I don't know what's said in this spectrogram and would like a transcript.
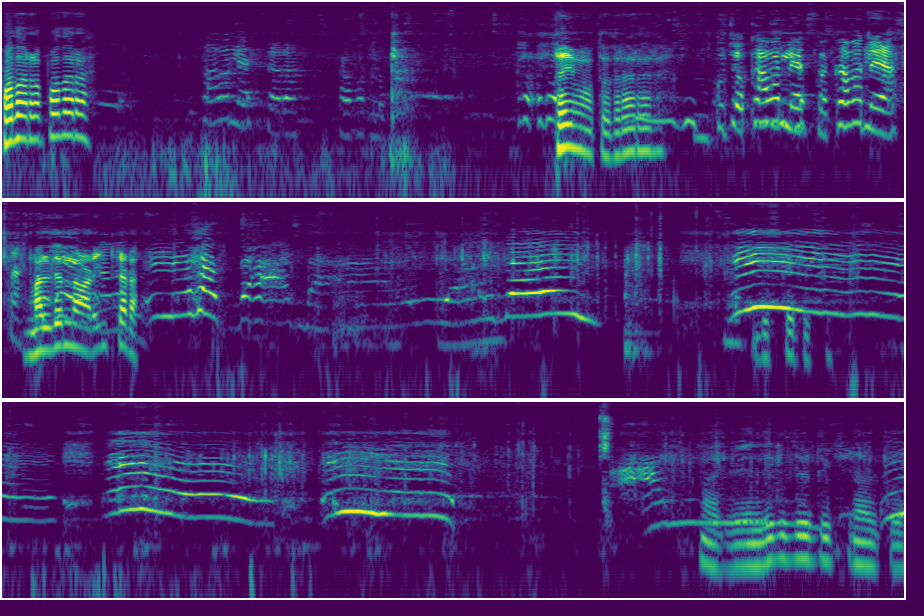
పోదారా పోదారా టైం అవుతుంది రా రా. కూర్చో కవర్లు వేస్తా కవర్లు వేస్తా మళ్ళీ తిందాం ఇంటికాడ బిస్కెట్. మరి ఎందుకు చూపించినావు ఇప్పుడు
